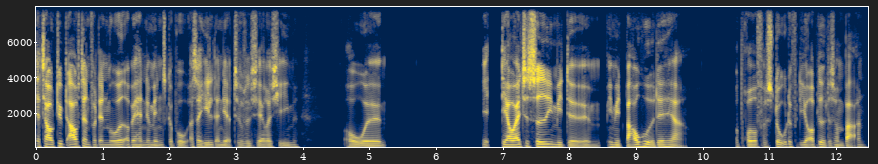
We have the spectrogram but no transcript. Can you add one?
Jeg tager jo dybt afstand fra den måde at behandle mennesker på, altså hele den der totalitære regime. Og øh, det har jo altid siddet i mit, øh, i mit baghoved, det her, og prøve at forstå det, fordi jeg oplevede det som barn.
